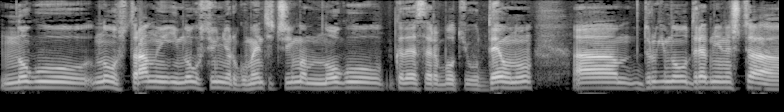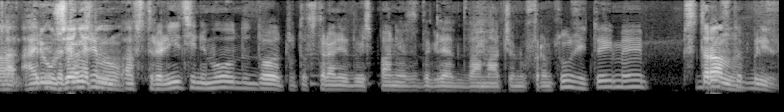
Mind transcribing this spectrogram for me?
много, много странно и много силни аргументи, че има много къде се работи отделно, а, други много дребни неща. А, Приложението... Да кажем, австралийци не могат да дойдат от Австралия до Испания, за да гледат два мача, но французите им е Странно. близо.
